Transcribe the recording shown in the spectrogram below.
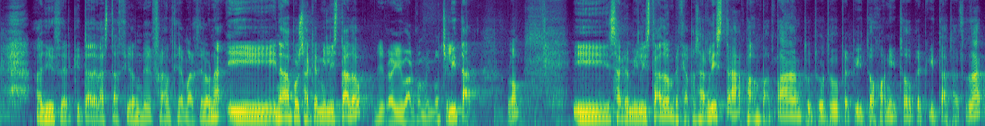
allí cerquita de la estación de Francia, Barcelona. Y, nada, pues saqué mi listado, iba con mi mochilita, ¿no? Y saqué mi listado, empecé a pasar lista, pam, pam, pam, tu, tu, tu, Pepito, Juanito, Pepita, ta, ta, ta.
